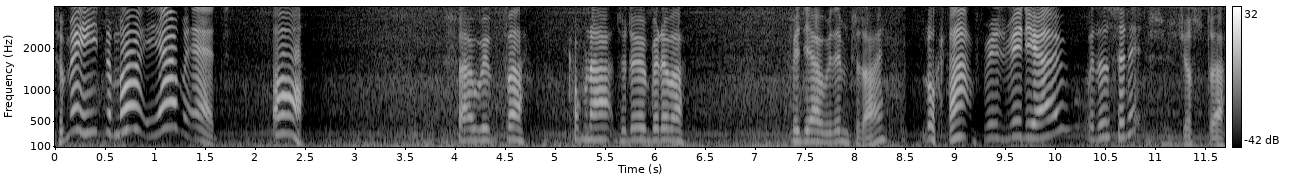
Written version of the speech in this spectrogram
to meet the mighty Hammerhead. Oh. So we've uh, coming out to do a bit of a video with him today. Look out for his video with us in it. It's just a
